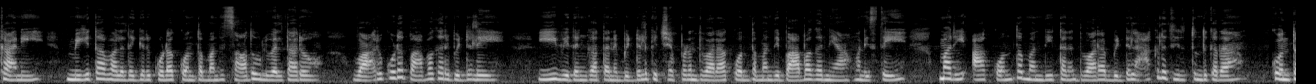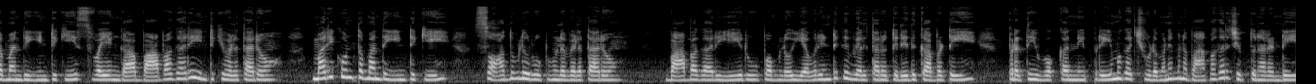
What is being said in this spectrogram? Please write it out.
కానీ మిగతా వాళ్ళ దగ్గర కూడా కొంతమంది సాధువులు వెళ్తారు. వారు కూడా బాబాగారి బిడ్డలే. ఈ విధంగా తన బిడ్డలకి చెప్పడం ద్వారా కొంతమంది బాబాగారిని ఆహ్వానిస్తే మరి ఆ కొంతమంది తన ద్వారా బిడ్డల ఆకలి తీరుతుంది కదా. కొంతమంది ఇంటికి స్వయంగా బాబాగారి ఇంటికి వెళతారు. మరికొంతమంది ఇంటికి సాధువుల రూపంలో వెళతారు. బాబాగారు ఏ రూపంలో ఎవరింటికి వెళ్తారో తెలియదు కాబట్టి ప్రతి ఒక్కరిని ప్రేమగా చూడమని మన బాబాగారు చెప్తున్నారండి.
